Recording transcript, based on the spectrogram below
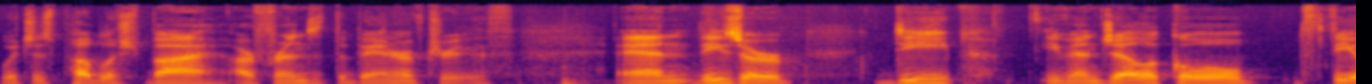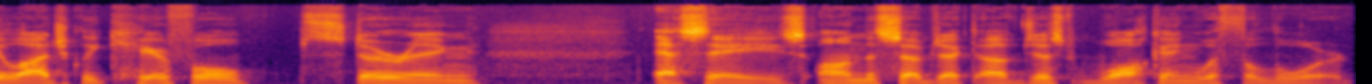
which is published by our friends at the Banner of Truth. And these are deep, evangelical, theologically careful, stirring essays on the subject of just walking with the Lord.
